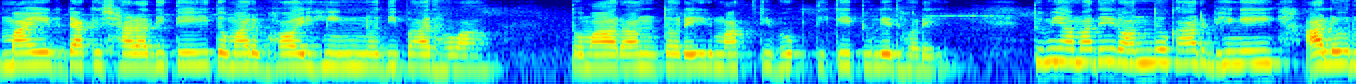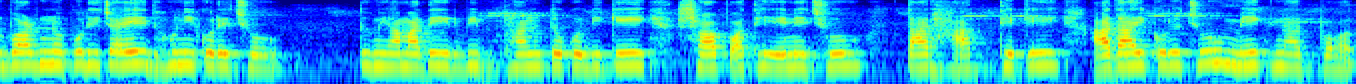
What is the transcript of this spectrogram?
মায়ের ডাকে সাড়া দিতেই তোমার ভয়হীন নদী পার হওয়া তোমার অন্তরের মাতৃভক্তিকে তুলে ধরে। তুমি আমাদের অন্ধকার ভেঙে আলোর বর্ণ পরিচয়ে ধনী করেছ। তুমি আমাদের বিভ্রান্ত কবিকে স্বপথে এনেছ, তার হাত থেকে আদায় করেছ মেঘনার পথ।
